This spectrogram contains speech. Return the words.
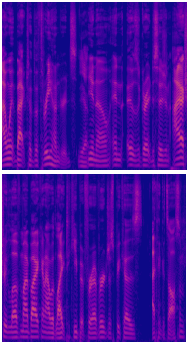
I went back to the 300s. Yep. You know, and it was a great decision. I actually love my bike, and I would like to keep it forever, just because I think it's awesome.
